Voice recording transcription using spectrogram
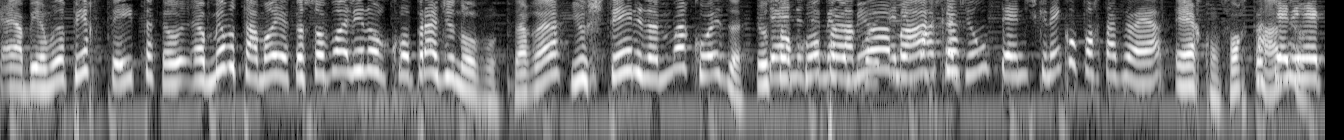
é a bermuda perfeita. Eu- é o mesmo tamanho, eu só vou ali no comprar de novo. Qual é? E os tênis, a mesma coisa. Eu Tênis só é compro a mesma mesma coisa. Ele marca. gosta de um tênis que nem confortável é. É, confortável. Porque ele,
